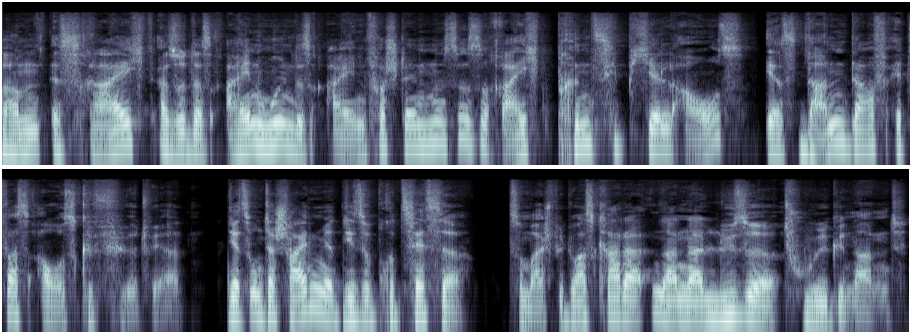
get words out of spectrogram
Ähm, es reicht, also das Einholen des Einverständnisses reicht prinzipiell aus. Erst dann darf etwas ausgeführt werden. Jetzt unterscheiden wir diese Prozesse zum Beispiel. Du hast gerade ein Analyse-Tool genannt,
